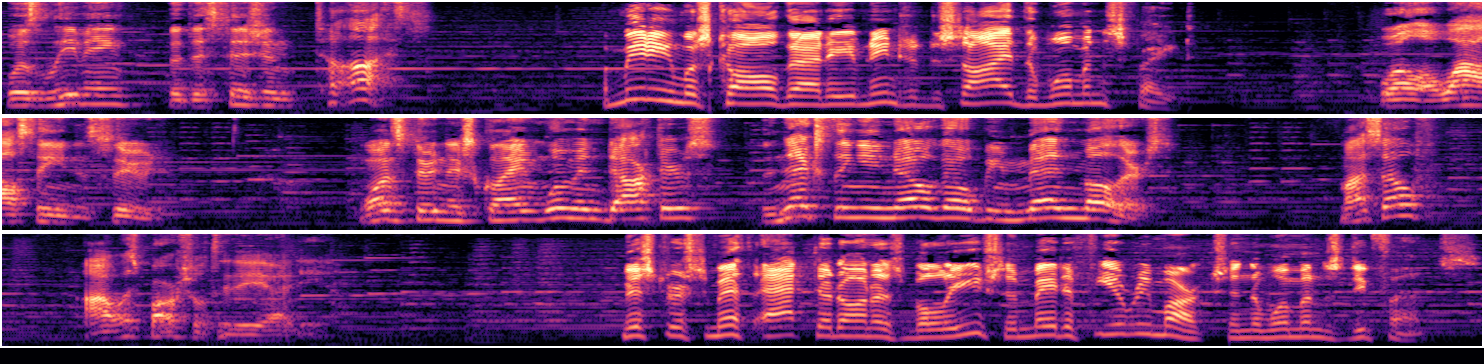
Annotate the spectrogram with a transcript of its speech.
was leaving the decision to us. A meeting was called that evening to decide the woman's fate. Well, a wild scene ensued. One student exclaimed, Women doctors, the next thing you know, there'll be men mothers. Myself, I was partial to the idea. Mr. Smith acted on his beliefs and made a few remarks in the woman's defense,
